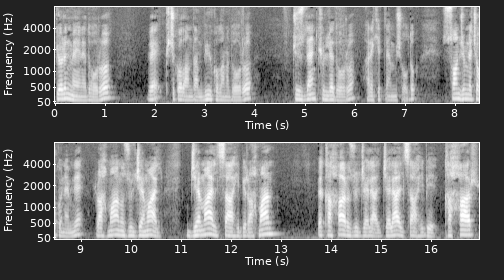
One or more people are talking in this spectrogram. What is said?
görünmeyene doğru ve küçük olandan büyük olana doğru cüzden külle doğru hareketlenmiş olduk. Son cümle çok önemli. Rahmanu Zülcemal, cemal sahibi Rahman ve Kahhar Zülcelal, celal sahibi Kahhar,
